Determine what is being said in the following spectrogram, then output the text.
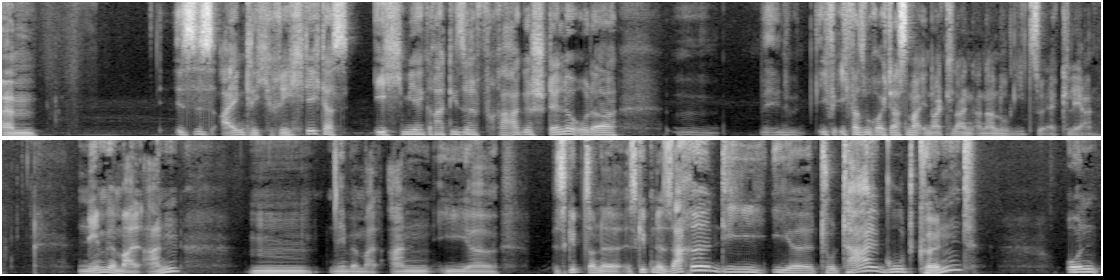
ähm, ist es eigentlich richtig, dass ich mir gerade diese Frage stelle oder äh, ich, ich versuche euch das mal in einer kleinen Analogie zu erklären. Nehmen wir mal an, mh, hm, nehmen wir mal an, ihr, es gibt so eine, es gibt eine Sache, die ihr total gut könnt und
